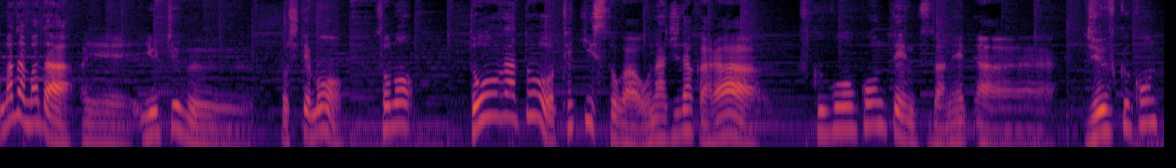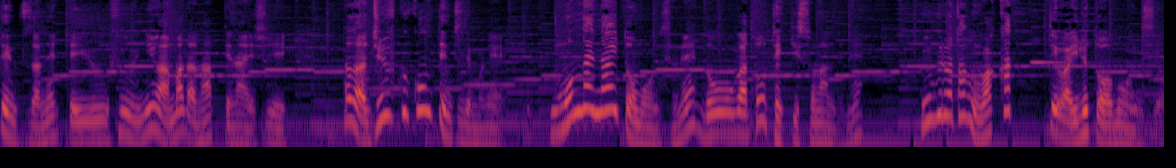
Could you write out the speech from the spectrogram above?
まだまだ、えー、YouTube としても、その動画とテキストが同じだから、複合コンテンツだね、あ重複コンテンツだねっていう風にはまだなってないし、ただ重複コンテンツでもね、問題ないと思うんですよね。動画とテキストなんでね。Google は多分分かってはいるとは思うんですよ。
